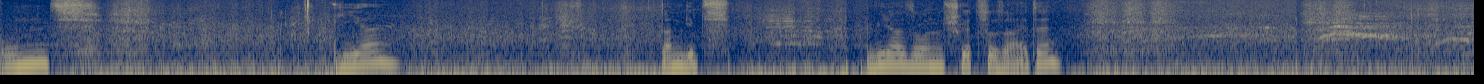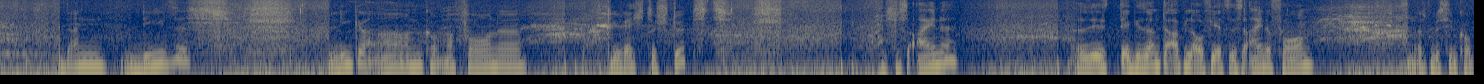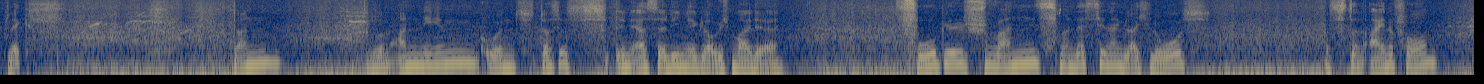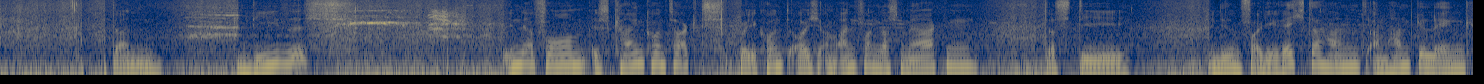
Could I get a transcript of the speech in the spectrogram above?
Und hier, dann gibt es wieder so einen Schritt zur Seite. Dann dieses, linker Arm kommt nach vorne, die rechte stützt. Das ist eine. Also der gesamte Ablauf jetzt ist eine Form. Das ist ein bisschen komplex. Dann so ein Annehmen und das ist in erster Linie, glaube ich mal, der Vogelschwanz. Man lässt ihn dann gleich los. Das ist dann eine Form. Dann dieses. In der Form ist kein Kontakt, aber ihr könnt euch am Anfang das merken, dass die, in diesem Fall die rechte Hand am Handgelenk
